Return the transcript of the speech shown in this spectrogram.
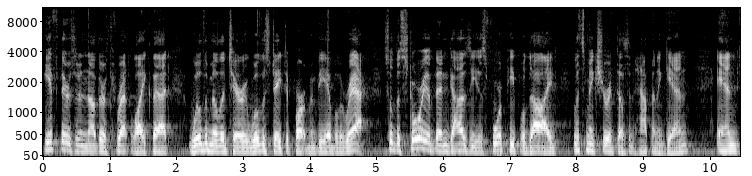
if there's another threat like that, will the military, will the State Department be able to react? So the story of Benghazi is four people died. Let's make sure it doesn't happen again. And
